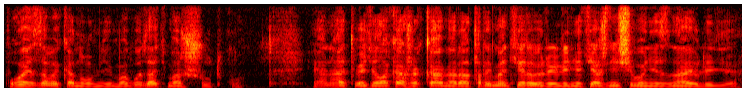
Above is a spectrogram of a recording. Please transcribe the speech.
Поездом экономнее, могу дать маршрутку. И она ответила, а как же камера, отремонтировали или нет? Я же ничего не знаю, Лидия.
